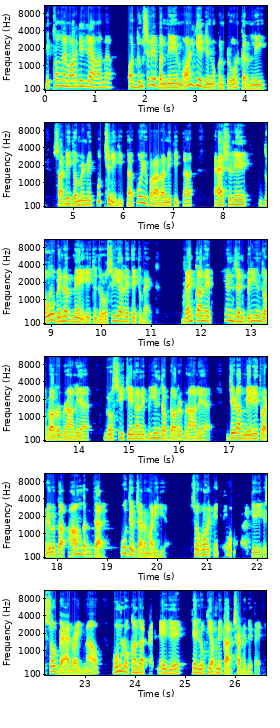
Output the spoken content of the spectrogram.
ਕਿੱਥੋਂ ਮੈਂ ਮੌਰਗੇਜ ਲਿਆਵਾਂਗਾ? ਔਰ ਦੂਸਰੇ ਬੰਨੇ ਮੌਰਗੇਜ ਨੂੰ ਕੰਟਰੋਲ ਕਰਨ ਲਈ ਸਾਡੀ ਗਵਰਨਮੈਂਟ ਨੇ ਕੁਝ ਨਹੀਂ ਕੀਤਾ, ਕੋਈ ਉਪਰਾਲਾ ਨਹੀਂ ਕੀਤਾ। ਇਸ ਵੇਲੇ ਦੋ ਵਿਨਰ ਨੇ ਇੱਕ ਗਰੋਸਰੀ ਵਾਲੇ ਤੇ ਇੱਕ ਬੈਂਕ ਬੈਂਕਾਂ ਨੇ billions and billions of dollar ਬਣਾ ਲਿਆ। ਗਰੋਸਰੀ ਚੇਨਾਂ ਨੇ ਬਿਲੀਅਨਸ ਆਫ ਡਾਲਰ ਬਣਾ ਲਿਆ। ਜਿਹੜਾ ਮੇਰੇ ਤੁਹਾਡੇ ਵਰਗਾ ਆਮ ਬੰਦਾ ਹੈ, ਉਹ ਤੇ ਵਿਚਾਰਾ ਮਾਰੀ ਗਿਆ। ਸੋ ਹੁਣ ਇਹ ਕਰਕੇ it's so bad right now ਹੁਣ ਲੋਕਾਂ ਦਾ ਟ੍ਰੈਂਡ ਇਹ ਜੇ ਕਿ ਲੋਕੀ ਆਪਣੇ ਘਰ ਛੱਡਦੇ ਪਏ ਨੇ।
